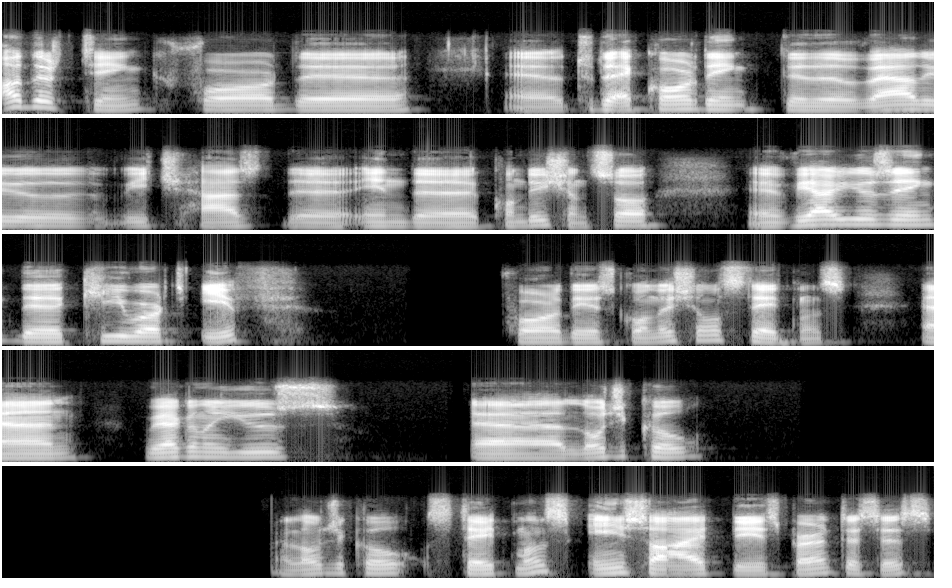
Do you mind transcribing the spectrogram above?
other thing for the uh, to the according to the value which has the in the condition. So uh, we are using the keyword if for these conditional statements, and we are going to use logical logical statements inside these parentheses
